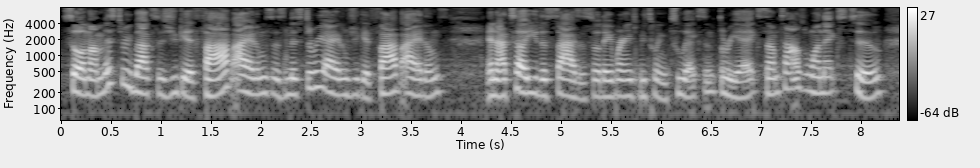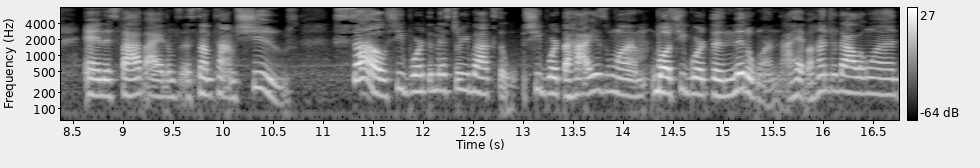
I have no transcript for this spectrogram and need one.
So in my mystery boxes, you get five items. As mystery items, you get five items. And I tell you the sizes. So they range between 2X and 3X. Sometimes 1X2. And it's five items. And sometimes shoes. So she bought the mystery box. She bought the highest one. Well, she bought the middle one. I have a $100 one,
